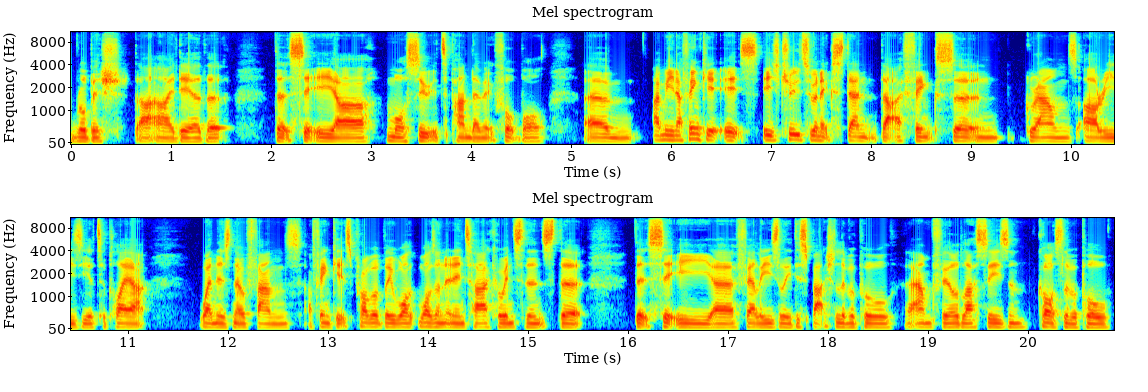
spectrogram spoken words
rubbish that idea that that City are more suited to pandemic football. Um, I mean, I think it, it's it's true to an extent that I think certain grounds are easier to play at when there's no fans. I think it's probably wasn't an entire coincidence that that City uh, fairly easily dispatched Liverpool at Anfield last season. Of course, Liverpool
